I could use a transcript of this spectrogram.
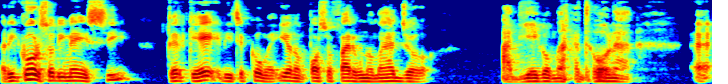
ricorso di Messi, perché dice come io non posso fare un omaggio a Diego Maradona eh,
